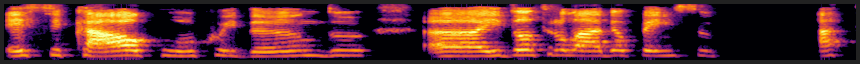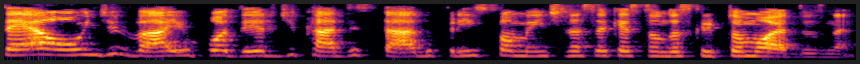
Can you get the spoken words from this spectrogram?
esse cálculo, cuidando. Uh, e do outro lado, eu penso, até onde vai o poder de cada estado, principalmente nessa questão das criptomoedas, né?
